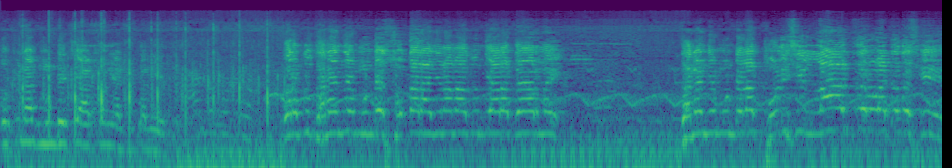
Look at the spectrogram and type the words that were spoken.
गोपीनाथ मुंडेची आठवण या ठिकाणी येते. परंतु धनंजय मुंडे स्वतः राजीनामा अजून द्यायला तयार नाही. धनंजय मुंडेला थोडीशी लाज जर वाटत असेल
